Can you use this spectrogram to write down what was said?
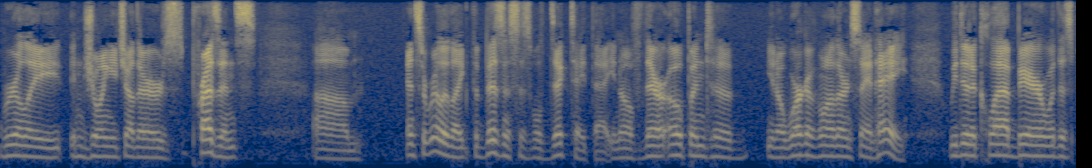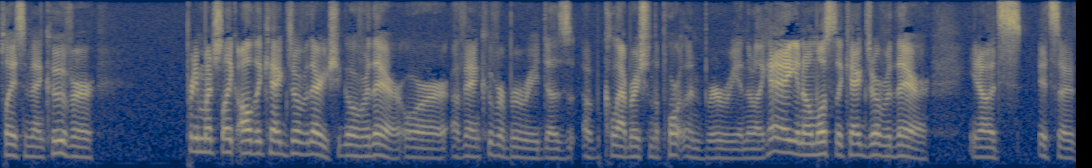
really enjoying each other's presence. Um, and so really like the businesses will dictate that. You know, if they're open to you know, working with one another and saying, "Hey, we did a collab beer with this place in Vancouver." Pretty much like all the kegs over there, you should go over there. Or a Vancouver brewery does a collaboration with the Portland brewery, and they're like, "Hey, you know, most of the kegs are over there." You know, it's it's a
